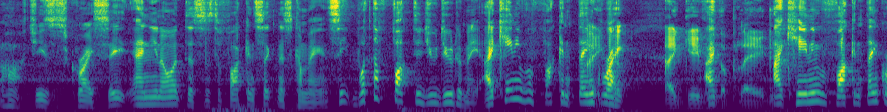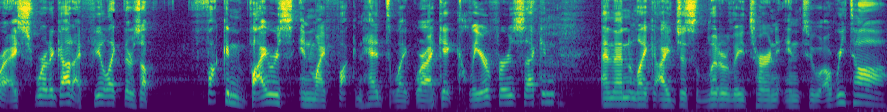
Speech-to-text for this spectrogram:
Oh Jesus Christ! See, and you know what? This is the fucking sickness coming in. See, what the fuck did you do to me? I can't even fucking think I- right. I gave you I- the plague. I can't even fucking think right. I swear to God, I feel like there's a fucking virus in my fucking head to like where I get clear for a second, and then like I just literally turn into a retard.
